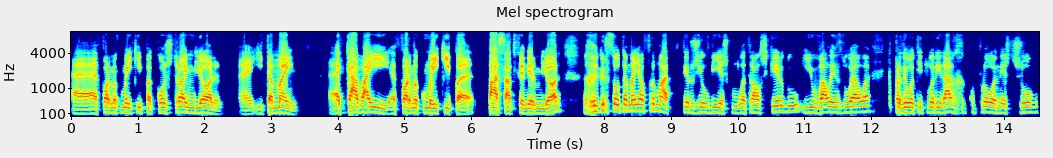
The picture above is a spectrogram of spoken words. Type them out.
a forma como a equipa constrói melhor e também acaba aí a forma como a equipa passa a defender melhor, regressou também ao formato de ter o Gil Dias como lateral esquerdo e o Valenzuela, que perdeu a titularidade, recuperou-a neste jogo,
